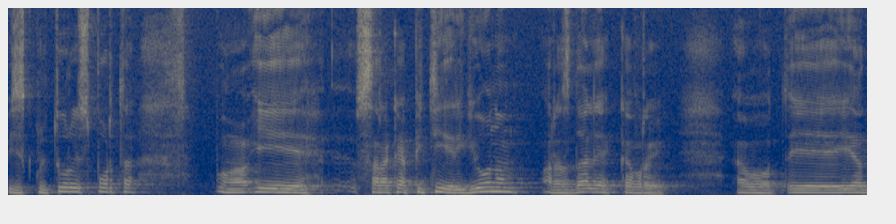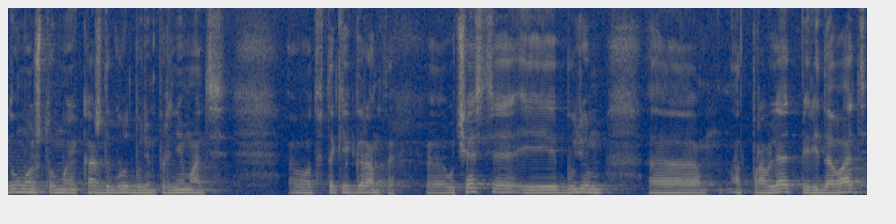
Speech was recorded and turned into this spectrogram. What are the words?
физической культуры и спорта э, и 45 регионам раздали ковры. Вот. И я думаю, что мы каждый год будем принимать вот, в таких грантах э, участие и будем отправлять, передавать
